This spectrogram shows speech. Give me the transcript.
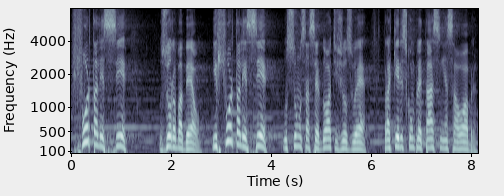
fortalecer Zorobabel e fortalecer o sumo sacerdote Josué para que eles completassem essa obra.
